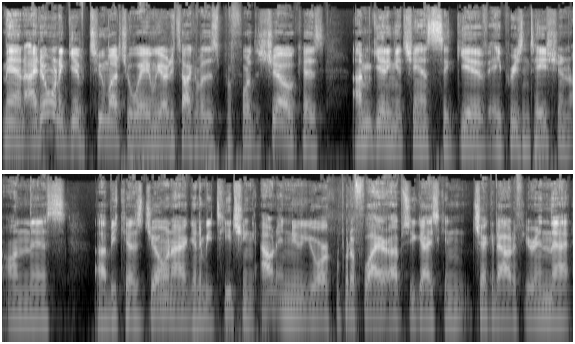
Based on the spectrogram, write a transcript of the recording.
man, I don't want to give too much away. And we already talked about this before the show because I'm getting a chance to give a presentation on this uh, because Joe and I are going to be teaching out in New York. We'll put a flyer up so you guys can check it out if you're in that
